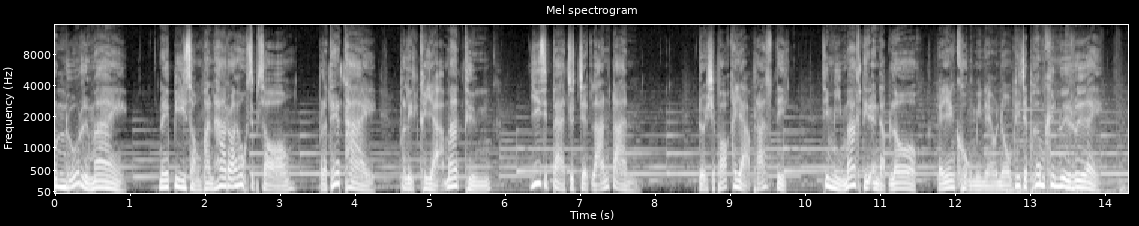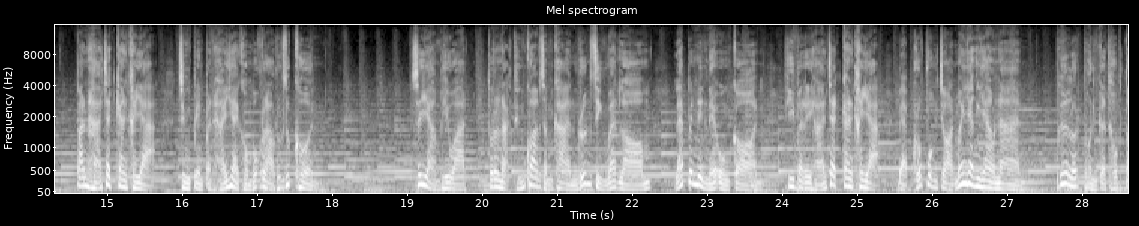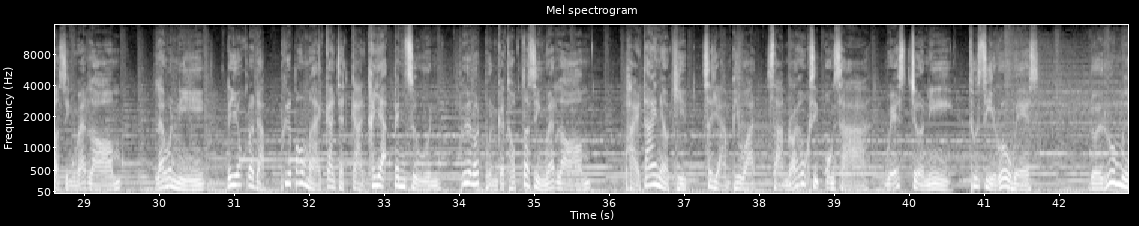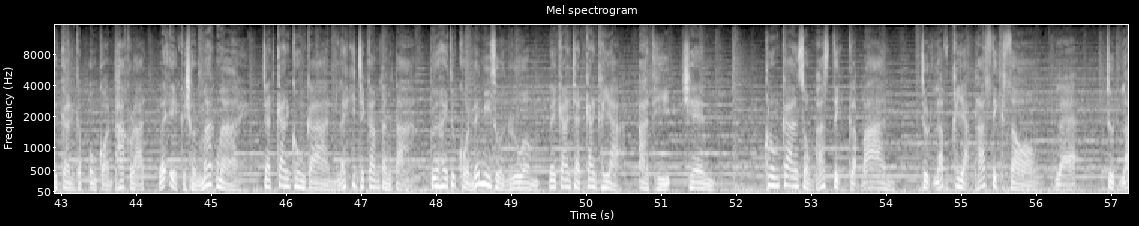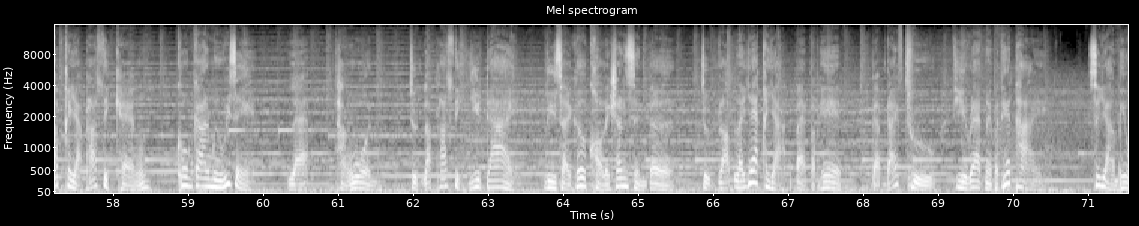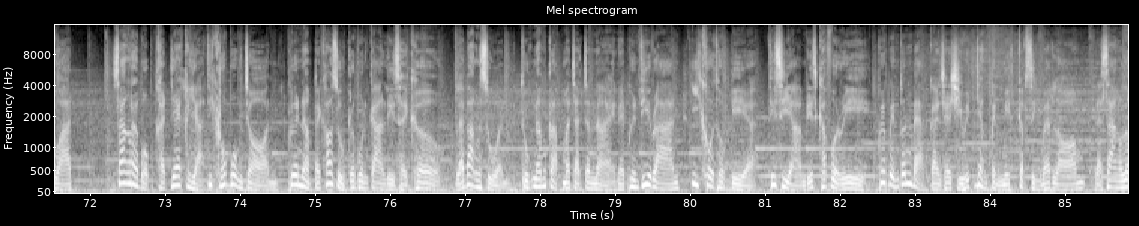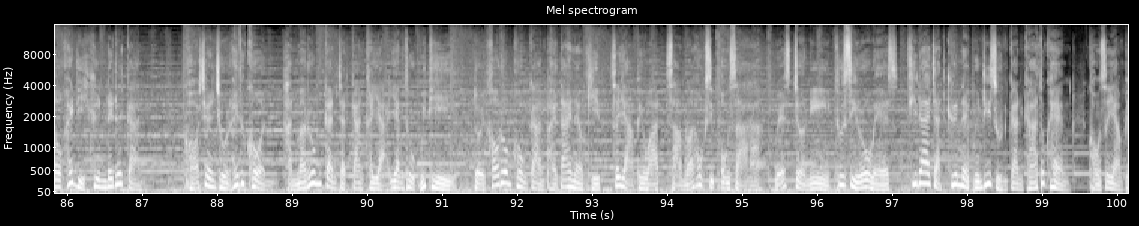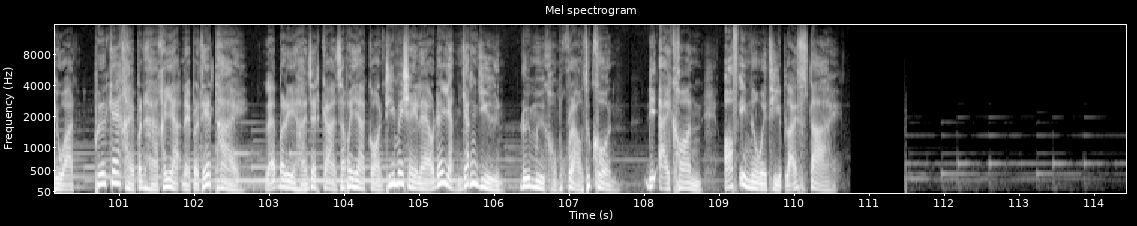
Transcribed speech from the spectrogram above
คุณรู้หรือไม่ ในปี 2562 ประเทศไทยผลิตขยะมากถึง 28.7 ล้านตัน โดยเฉพาะขยะพลาสติกที่มีมากติดอันดับโลก และยังคงมีแนวโน้มที่จะเพิ่มขึ้นเรื่อยๆ ปัญหาจัดการขยะจึงเป็นปัญหาใหญ่ของพวกเราทุกๆ คน สยามพิวัตรตระหนักถึงความสำคัญเรื่องสิ่งแวดล้อม และเป็นหนึ่งในองค์กรที่บริหารจัดการขยะแบบครบวงจรมายังยาวนาน เพื่อลดผลกระทบต่อสิ่งแวดล้อม และวันนี้ได้ยกระดับเพื่อเป้าหมายการจัดการขยะเป็นศูนย์ เพื่อลดผลกระทบต่อสิ่งแวดล้อม ภายใต้แนวคิด สยามพิวัตร 360 องศา Waste Journey to Zero Waste โดยร่วมมือกันกับองค์กรภาครัฐ และเอกชนมากมาย จัดการโครงการและกิจกรรมต่างๆ เพื่อให้ทุกคนได้มีส่วนร่วมในการจัดการขยะอาทิ เช่น โครงการส่งพลาสติกกลับบ้าน จุดรับขยะพลาสติกซอง และ จุดรับขยะพลาสติกแข็ง โครงการมือวิเศษ และถังวน จุดรับพลาสติกยืดได้ Recycle Collection Center จุดรับและแยกขยะ 8 ประเภท แบบ Dive Thru ที่แรกในประเทศไทย สยามพิวัตร สร้างระบบคัดแยกขยะที่ครบวงจร เพื่อนำไปเข้าสู่กระบวนการรีไซเคิลและบางส่วนถูกนำกลับมาจัดจำหน่ายในพื้นที่ร้าน e c o t o p i a ที่สยาม Discovery เพื่อเป็นต้นแบบการใช้ชีวิตอย่างเป็นมิตรกับสิ่งแวดล้อม และสร้างโลกให้ดีขึ้นได้ด้วยกัน ขอเชิญชวนให้ทุกคนหันมาร่วมกันจัดการขยะอย่างถูกวิธี โดยเข้าร่วมโครงการภายใต้แนวคิด สยามพิวัตร 360 องศา Waste Journey to Zero Waste ที่ได้จัดขึ้นในพื้นที่ศูนย์การค้าทุกแห่งของสยามพิวัตร เพื่อแก้ไขปัญหาขยะในประเทศไทย และบริหารจัดการทรัพยากรที่ไม่ใช้แล้วได้อย่างยั่งยืน ด้วยมือของพวกเราทุกคน The Icon of Innovative Lifestyle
